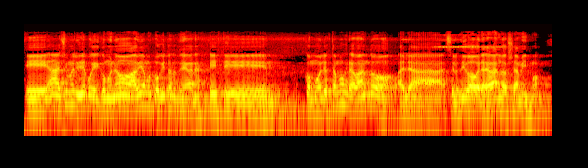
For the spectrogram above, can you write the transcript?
Eh, ah, yo me olvidé porque como no había muy poquitos no tenía ganas. Este, como lo estamos grabando a la, se los digo ahora, háganlo ya mismo.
